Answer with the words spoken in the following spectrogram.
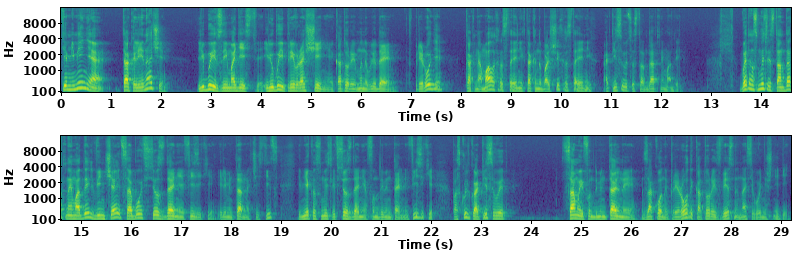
тем не менее, так или иначе, любые взаимодействия и любые превращения, которые мы наблюдаем в природе, как на малых расстояниях, так и на больших расстояниях, описываются стандартной моделью. В этом смысле стандартная модель венчает собой все здание физики элементарных частиц и в неком смысле все здание фундаментальной физики, поскольку описывает самые фундаментальные законы природы, которые известны на сегодняшний день.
